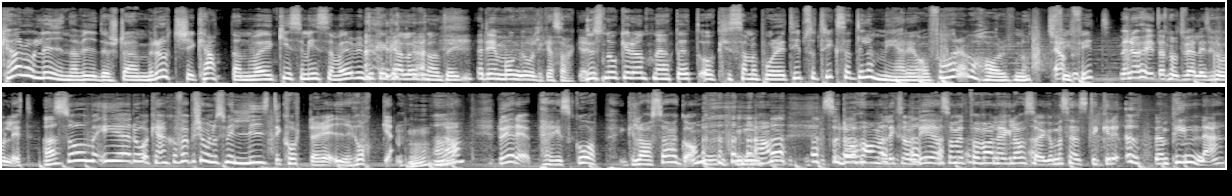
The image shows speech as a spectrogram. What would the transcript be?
Carolina Widerström, Rutschikatten, vad är kissemissen, vad är det vi brukar kalla det för någonting? Ja, det är många olika saker. Du snokar runt nätet och samlar på dig tips och tricks att dela med dig av. Få höra vad har du för något Ja, fiffigt? Men nu har jag hittat något väldigt roligt. Som är då kanske för personer som är lite kortare i rocken. Ja, då är det periskopglasögon. ja, så då har man liksom, det är som ett par vanliga glasögon men sen sticker det upp en pinne.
